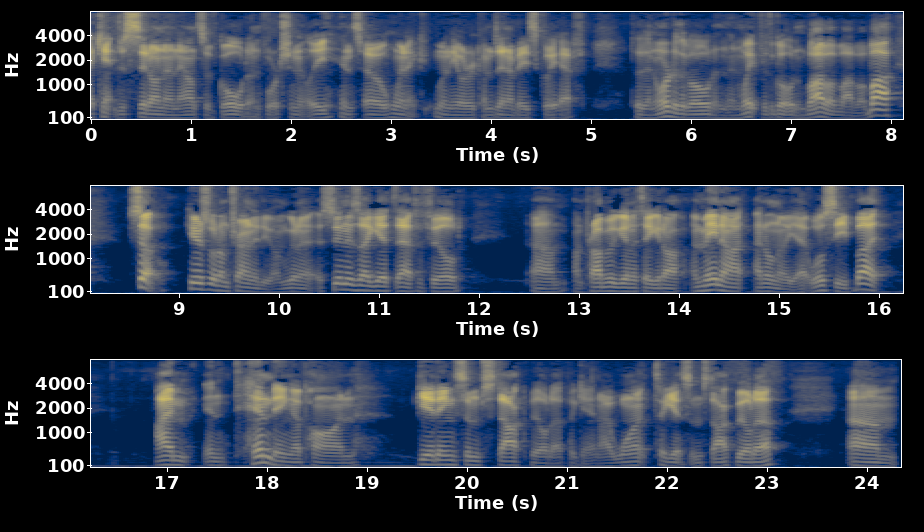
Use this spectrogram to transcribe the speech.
I can't just sit on an ounce of gold, unfortunately, and so when it when the order comes in, I basically have to then order the gold and then wait for the gold and blah blah blah blah blah. So here's what I'm trying to do. I'm gonna as soon as I get that fulfilled, um, I'm probably gonna take it off. I may not. I don't know yet. We'll see. But I'm intending upon getting some stock build up again. I want to get some stock build up. Um,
